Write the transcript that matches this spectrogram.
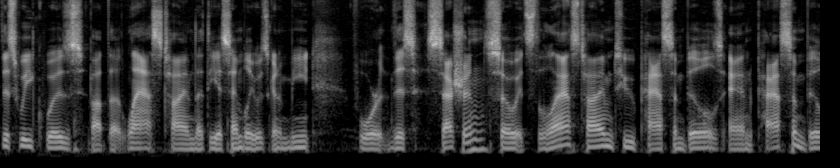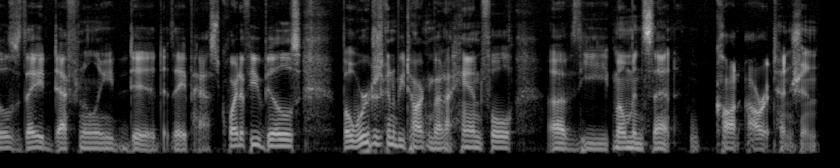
this week was about the last time that the Assembly was going to meet for this session. So it's the last time to pass some bills, and pass some bills they definitely did. They passed quite a few bills, but we're just going to be talking about a handful of the moments that caught our attention.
